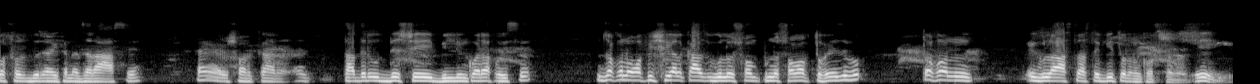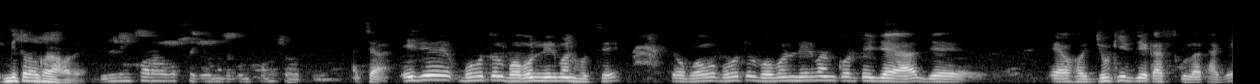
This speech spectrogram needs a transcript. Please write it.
বছর ধরে এখানে যারা আছে হ্যাঁ সরকার তাদের উদ্দেশ্যে এই বিল্ডিং করা হয়েছে। যখন অফিসিয়াল কাজগুলো সম্পূর্ণ সমাপ্ত হয়ে যাব তখন এগুলো আস্তে আস্তে বিতরণ করতে হবে। এই বিতরণ করা হবে। বিল্ডিং করা অবস্থায় কি ওনাদের কোনো সমস্যা হচ্ছে? আচ্ছা এই যে বহুতল ভবন নির্মাণ হচ্ছে তো বহুতল ভবন নির্মাণ করতে যা যে ঝুঁকির যে কাজগুলা থাকে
